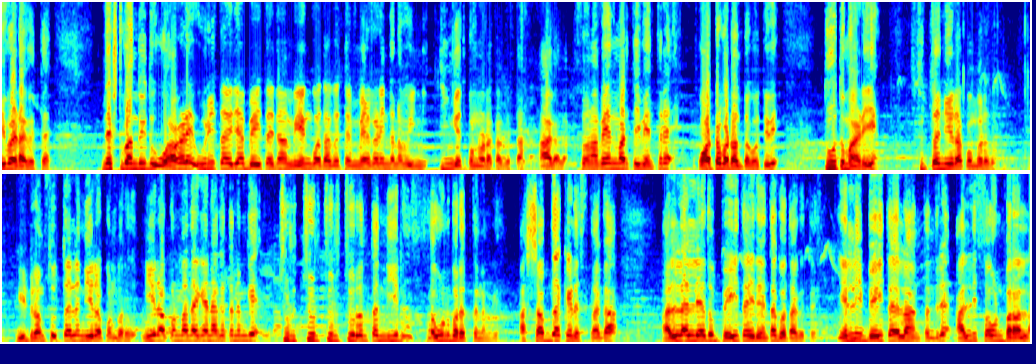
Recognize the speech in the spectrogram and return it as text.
ಡಿವೈಡ್ ಆಗುತ್ತೆ. ನೆಕ್ಸ್ಟ್ ಬಂದು ಇದು ಒಳಗಡೆ ಉರಿತಾ ಇದೆಯಾ, ಬೇಯ್ತಾ ಇದೆಯಾ ನಮ್ಗೆ ಹೆಂಗೆ ಗೊತ್ತಾಗುತ್ತೆ? ಮೇಲ್ಗಡೆಯಿಂದ ನಾವು ಹಿಂಗೆ ಎತ್ಕೊಂಡು ನೋಡೋಕ್ಕಾಗುತ್ತಾ? ಆಗಲ್ಲ. ಸೊ ನಾವೇನು ಮಾಡ್ತೀವಿ ಅಂದರೆ ವಾಟರ್ ಬಾಟಲ್ ತಗೋತೀವಿ. ತೂತು ಮಾಡಿ. ಸುತ್ತ ನೀರು ಹಾಕೊಂಡ್ಬರೋದು ಈ ಡ್ರಮ್ ಸುತ್ತಲೇ ನೀರು ಹಾಕೊಂಡು ಬರೋದು. ನೀರು ಹಾಕೊಂಡು ಬಂದಾಗ ಏನಾಗುತ್ತೆ ನಮಗೆ? ಚುರ್ ಚುರ್ ಚುರ್ ಚುರ್ ಅಂತ ನೀರು ಸೌಂಡ್ ಬರುತ್ತೆ ನಮಗೆ. ಆ ಶಬ್ದ ಕೇಳಿಸಿದಾಗ ಅಲ್ಲಲ್ಲಿ ಅದು ಬೇಯ್ತಾ ಇದೆ ಅಂತ ಗೊತ್ತಾಗುತ್ತೆ. ಎಲ್ಲಿ ಬೇಯ್ತಾ ಇಲ್ಲ ಅಂತಂದರೆ ಅಲ್ಲಿ ಸೌಂಡ್ ಬರಲ್ಲ.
